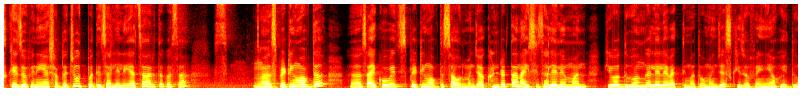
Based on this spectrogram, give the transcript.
स्किझोफिनिया शब्दाची उत्पत्ती झालेली याचा अर्थ कसा? Splitting of the psycho with splitting of the soul म्हणजे अखंडता नाहीशी झालेले मन किंवा दुभंगलेले व्यक्तिमत्व म्हणजे स्किझोफेनिया होय. दु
